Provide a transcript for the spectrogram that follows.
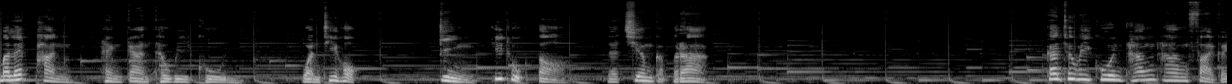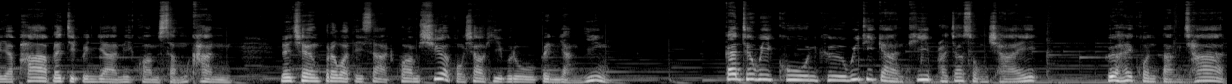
เมล็ดพันธุ์แห่งการทวีคูณ วันที่ 6 กิ่งที่ถูกต่อและเชื่อมกับราก การทวีคูณทั้งทางฝ่ายกายภาพและจิตวิญญาณมีความสำคัญ ในเชิงประวัติศาสตร์ความเชื่อของชาวฮีบรูเป็นอย่างยิ่ง การทวีคูณคือวิธีการที่พระเจ้าทรงใช้ เพื่อให้คนต่างชาติ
